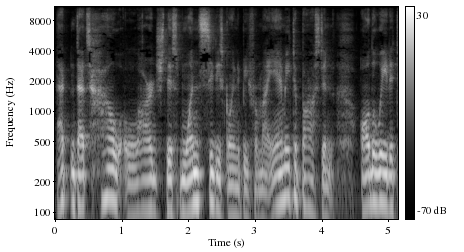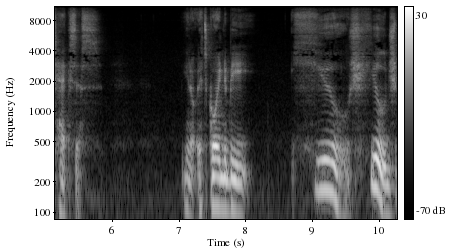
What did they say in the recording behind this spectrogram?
That That's how large this one city is going to be from Miami to Boston all the way to Texas. You know, it's going to be huge, huge.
